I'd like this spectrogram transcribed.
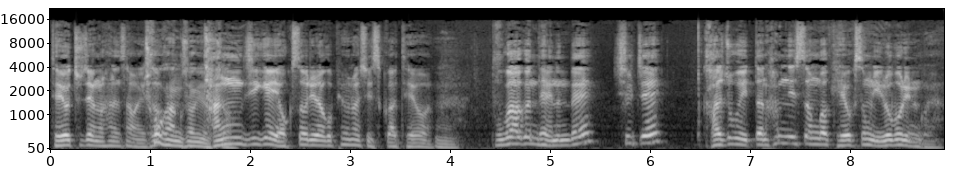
대여 투쟁을 하는 상황에서 초강성이었죠. 당직의 역설이라고 표현할 수 있을 것 같아요. 네. 부각은 되는데 실제 가지고 있던 합리성과 개혁성을 잃어버리는 거야.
